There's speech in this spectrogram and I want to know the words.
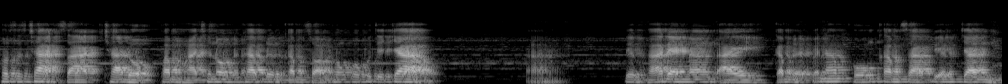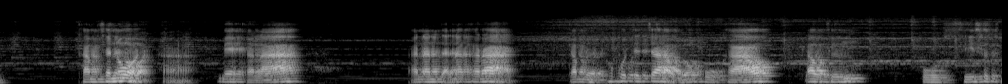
ทศชาติศาสตร์ชาดกพระมหาชนกนะครับ เรื่องคำสอนของพระพุทธเจ้า เรื่องผาแดงนางไอกำเนิดแม่น้ำโขงคำสาปเบียงจันทร์คำชะโนดเมฆลาอนันตนาคราชกำเนิดพระพุทธเจ้าหลวงปู่ขาว เล่าถึงปู่ศรีสุโธ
